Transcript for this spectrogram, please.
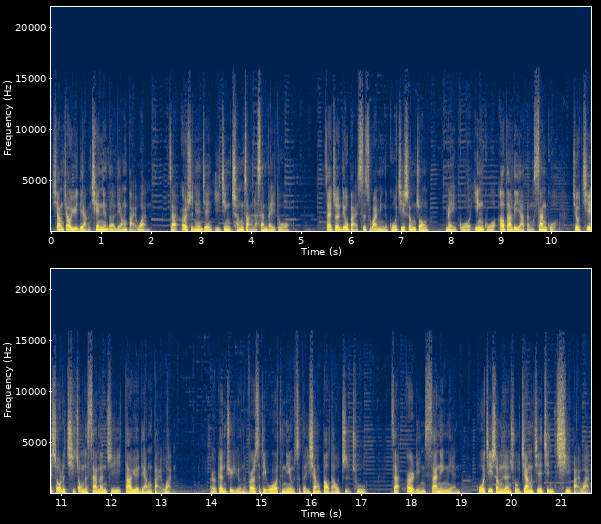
相较于2000年的200万，在二十年间已经成长了三倍多。在这640万名的国际生中，美国、英国、澳大利亚等三国就接收了其中的三分之一，大约200万。而根据 University World News 的一项报道指出，在2030年，国际生人数将接近七百万，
